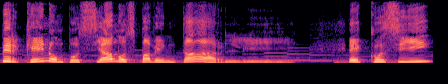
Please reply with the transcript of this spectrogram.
Perché non possiamo spaventarli? E così,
